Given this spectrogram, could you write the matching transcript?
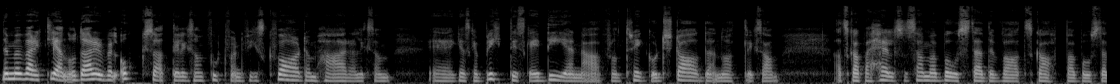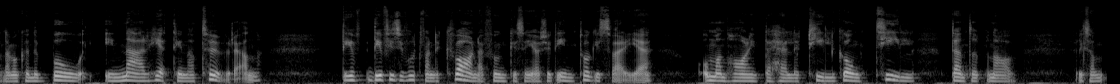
Nej men verkligen och där är det väl också att det liksom fortfarande finns kvar de här liksom, eh, ganska brittiska idéerna från trädgårdsstaden och att liksom att skapa hälsosamma bostäder var att skapa bostäder där man kunde bo i närhet till naturen. Det, det finns ju fortfarande kvar när funkisen gör sitt intåg i Sverige och man har inte heller tillgång till den typen av liksom,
